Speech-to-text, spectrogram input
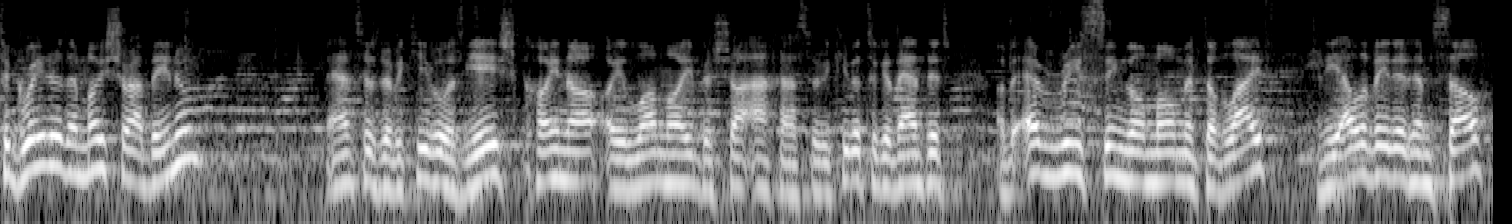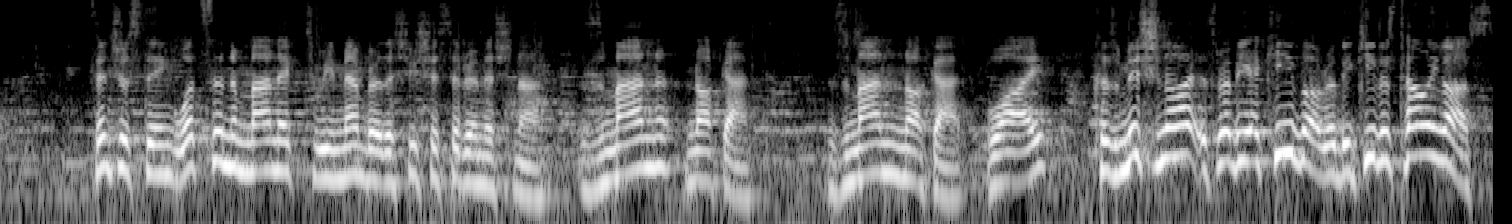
to greater than Moshe Rabbeinu? The answer is Rabbi Akiva was Yesh Koina Oilamai B'Sha Achas. Rabbi Akiva took advantage of every single moment of life, and he elevated himself. It's interesting. What's the mnemonic to remember the Shisha Sidra Mishnah? Zman Nokat. Zman Nokat. Why? Because Mishnah is Rabbi Akiva. Rabbi Akiva is telling us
